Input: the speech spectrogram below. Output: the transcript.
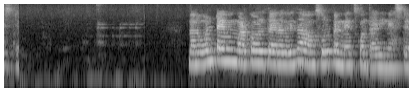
ಇಷ್ಟೇ. ನಾನು ಒನ್ ಟೈಮಿಂಗ್ ಮಾಡ್ಕೊಳ್ತಾ ಇರೋದ್ರಿಂದ ಸ್ವಲ್ಪ ನೆನೆಸ್ಕೊತಾ ಇದ್ದೀನಿ ಅಷ್ಟೇ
